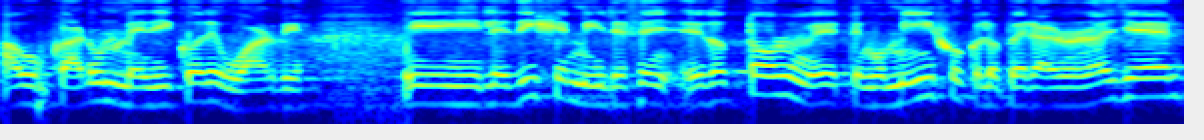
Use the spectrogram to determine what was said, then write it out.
a buscar un médico de guardia. Y le dije, mire, eh, doctor, eh, tengo mi hijo que lo operaron ayer,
